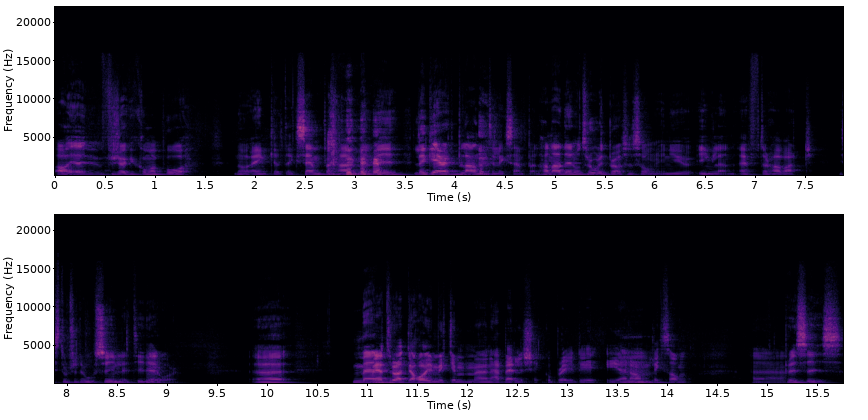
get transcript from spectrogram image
ja, jag försöker komma på något enkelt exempel här. Men vi, LeGarrette Blunt till exempel. Han hade en otroligt bra säsong i New England efter att ha varit i stort sett osynlig tidigare Mm. år. Eh, men, Men jag tror att det har ju mycket med den här Belichick och Brady-eran Mm. liksom. Eh, Precis.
